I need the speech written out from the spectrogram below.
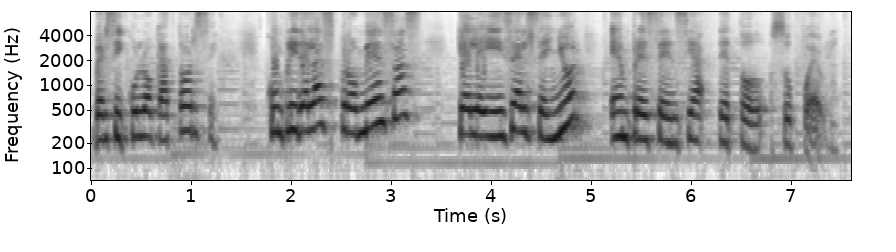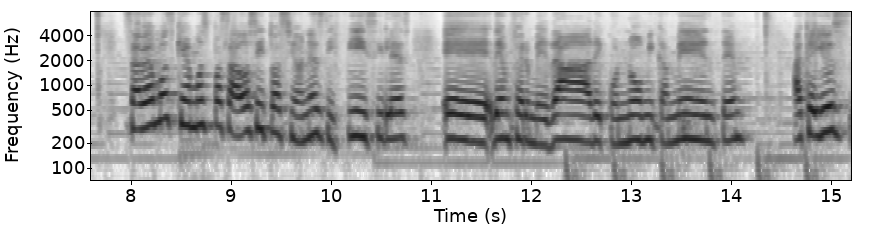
Versículo 14. Cumpliré las promesas que le hice al Señor en presencia de todo su pueblo. Sabemos que hemos pasado situaciones difíciles eh, de enfermedad, económicamente. Aquellos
